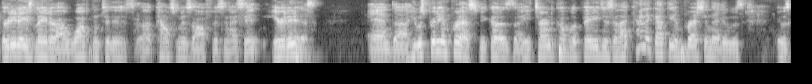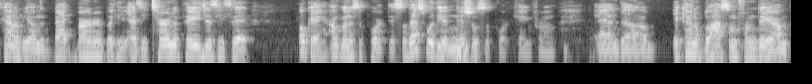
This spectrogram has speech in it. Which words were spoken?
30 days later, I walked into this uh, councilman's office and I said, here it is and uh, he was pretty impressed because uh, he turned a couple of pages, and I kind of got the impression that it was it was kind of be on the back burner. But he, as he turned the pages, he said, "Okay, I'm going to support this." So that's where the initial support came from, and um, it kind of blossomed from there. I'm,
